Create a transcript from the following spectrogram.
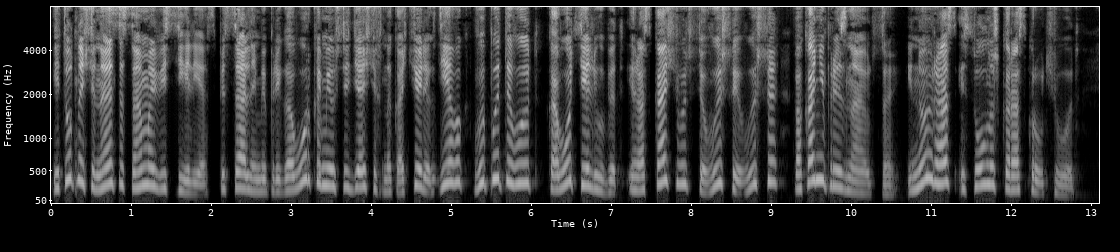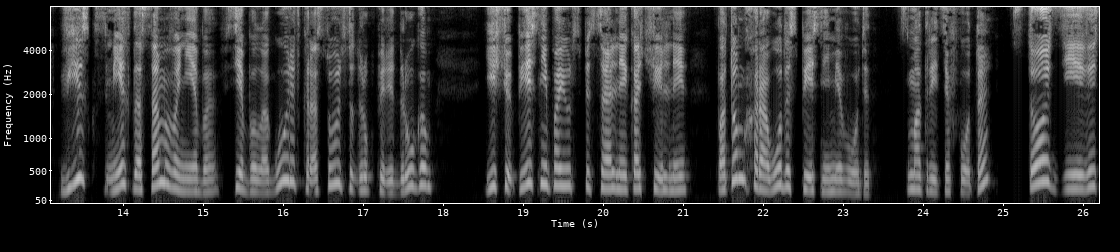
И тут начинается самое веселье. Специальными приговорками у сидящих на качелях девок выпытывают, кого те любят, и раскачивают все выше и выше, пока не признаются. Иной раз и солнышко раскручивают. Визг, смех до самого неба. Все балагурят, красуются друг перед другом. Еще песни поют специальные качельные. Потом хороводы с песнями водят. Смотрите фото. 109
